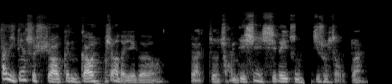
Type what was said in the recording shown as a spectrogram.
它一定是需要更高效的一个，对吧？就是传递信息的一种技术手段。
